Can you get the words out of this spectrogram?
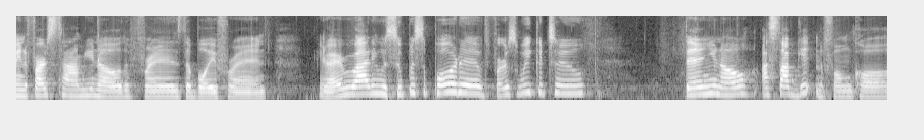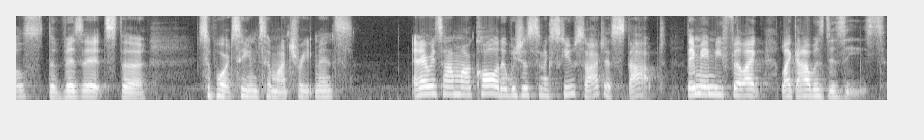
Mean, the first time, you know, the friends, the boyfriend, you know, everybody was super supportive the first week or two. Then, you know, I stopped getting the phone calls, the visits, the support team to my treatments. And every time I called, it was just an excuse, so I just stopped. They made me feel like, like I was diseased,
